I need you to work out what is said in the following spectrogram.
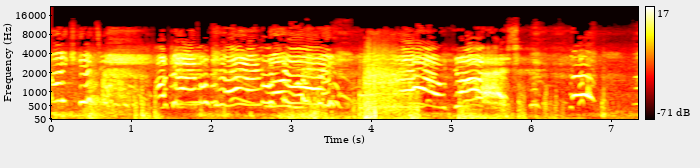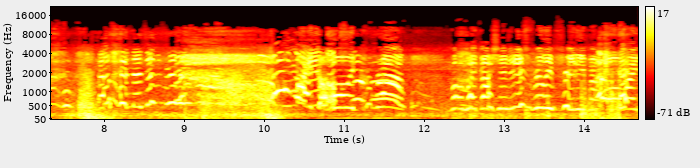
I can't do it! Okay, I'm okay, I'm okay! Oh gosh! Ellen, this is really... Oh my god, holy crap! Oh my gosh, it is really pretty, but oh my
